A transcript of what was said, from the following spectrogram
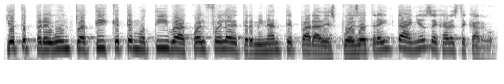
yo te pregunto a ti, ¿qué te motiva? ¿Cuál fue la determinante para después de 30 años dejar este cargo?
